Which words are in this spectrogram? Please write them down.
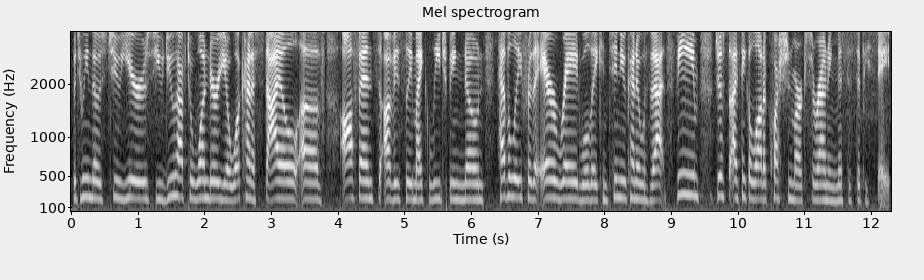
between those two years. You do have to wonder, you know, what kind of style of offense. Obviously, Mike Leach being known heavily for the air raid. Will they continue kind of with that theme? Just, I think, a lot of question marks surrounding Mississippi State.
